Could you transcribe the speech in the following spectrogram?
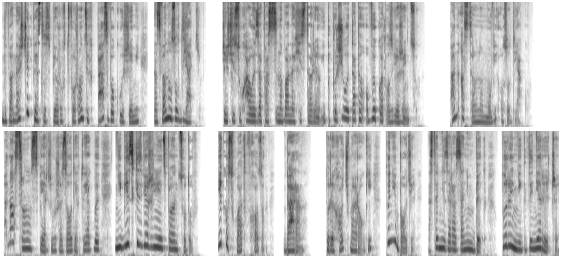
Dwanaście gwiazdozbiorów tworzących pas wokół Ziemi nazwano zodiakiem. Dzieci słuchały zafascynowane historią i poprosiły tatę o wykład o zwierzyńcu. Pan astronom mówi o zodiaku. Pan astronom stwierdził, że zodiak to jakby niebieski zwierzyniec pełen cudów. Jego skład wchodzą baran, który choć ma rogi, to nie bodzie. Następnie zaraz za nim byk, który nigdy nie ryczy.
